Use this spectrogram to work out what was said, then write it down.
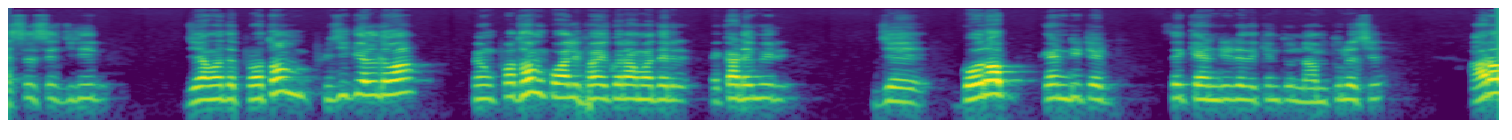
এসএসসিজির যে আমাদের প্রথম ফিজিক্যাল দেওয়া এবং প্রথম কোয়ালিফাই করা আমাদের একাডেমির যে গৌরব ক্যান্ডিডেট সেই ক্যান্ডিডেটে কিন্তু নাম তুলেছে। আরও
